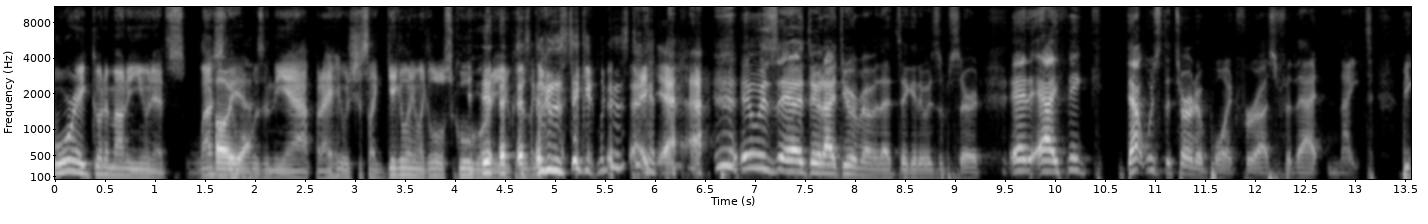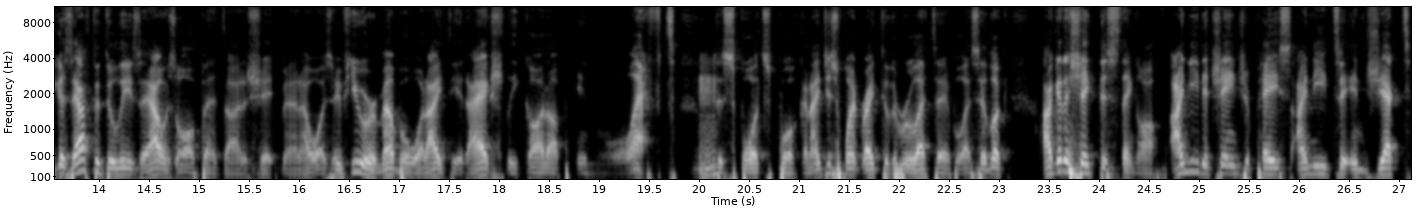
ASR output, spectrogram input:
for a good amount of units, less Oh, than yeah. what was in the app. But I was just like giggling like a little you because like, look at this ticket, look at this ticket. yeah, it was, uh, dude. I do remember that ticket. It was absurd, and I think that was the turning point for us for that night. Because after Dolidze, I was all bent out of shape, man. I was. If you remember what I did, I actually got up and left Mhm. the sports book, and I just went right to the roulette table. I said, "Look, I got to shake this thing off. I need a change of pace. I need to inject."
